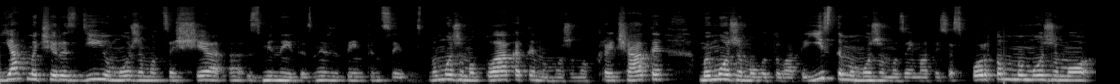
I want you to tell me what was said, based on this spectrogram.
як ми через дію можемо це ще е, змінити, знизити інтенсивність? Ми можемо плакати, ми можемо кричати, ми можемо готувати їсти, ми можемо займатися спортом, ми можемо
